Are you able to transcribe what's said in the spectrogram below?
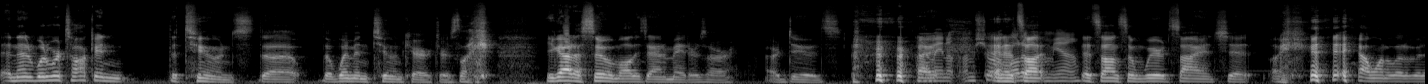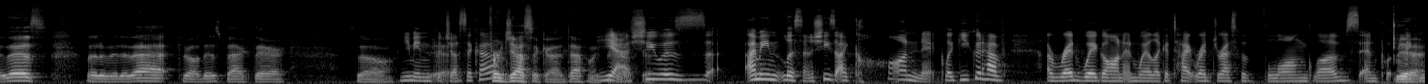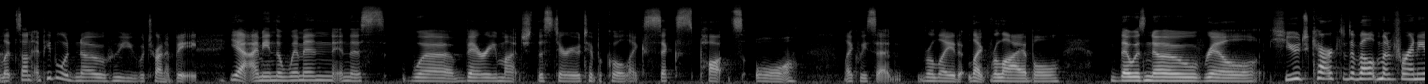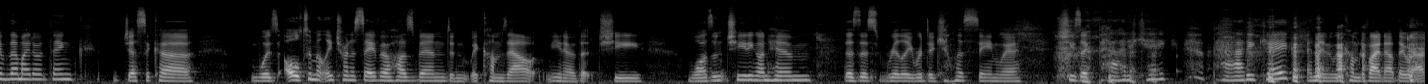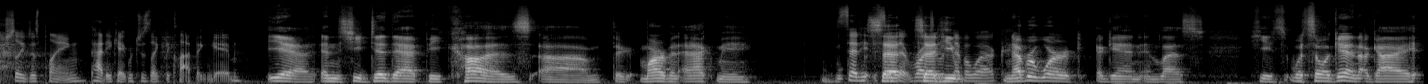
And then when we're talking the tunes, the the women tune characters, like you gotta assume all these animators are are dudes. right? I mean, I'm sure and a lot it's of on them, yeah. it's on some weird science shit. Like I want a little bit of this, a little bit of that, throw this back there. So You mean for. Jessica? For Jessica, definitely. For yeah, Jessica. she was. I mean, listen, she's iconic. Like you could have a red wig on and wear like a tight red dress with long gloves and put Yeah. big lips on, and people would know who you were trying to be. Yeah, I mean, the women in this were very much the stereotypical like sex pots or, like we said, relate like reliable. There was no real huge character development for any of them. I don't think Jessica was ultimately trying to save her husband and it comes out you know that she wasn't cheating on him there's this really ridiculous scene where she's like patty cake patty cake and then we come to find out they were actually just playing patty cake which is like the clapping game Yeah, and she did that because um, the Marvin Acme said, he, said, that Roger would he never work Never work again unless he's what. So again, a guy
